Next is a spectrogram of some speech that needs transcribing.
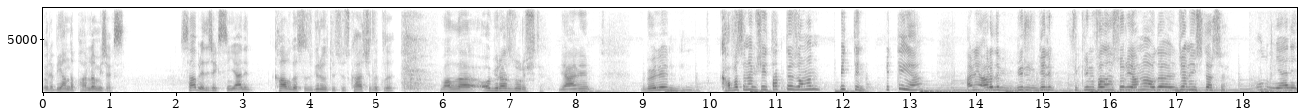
Öyle bir anda parlamayacaksın. Sabredeceksin yani kavgasız, gürültüsüz, karşılıklı. Vallahi o biraz zor işte. Yani böyle kafasına bir şey taktığı zaman bittin. Bittin ya. Hani arada bir bir gelip fikrimi falan soruyor ama o da canı isterse. Oğlum yani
